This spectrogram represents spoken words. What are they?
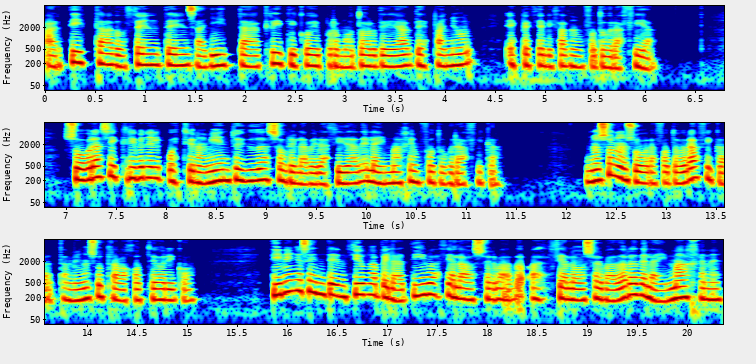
artista, docente, ensayista, crítico y promotor de arte español especializado en fotografía. Su obra se inscribe en el cuestionamiento y dudas sobre la veracidad de la imagen fotográfica. No solo en su obra fotográfica, también en sus trabajos teóricos. Tienen esa intención apelativa hacia, hacia los observadores de las imágenes,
